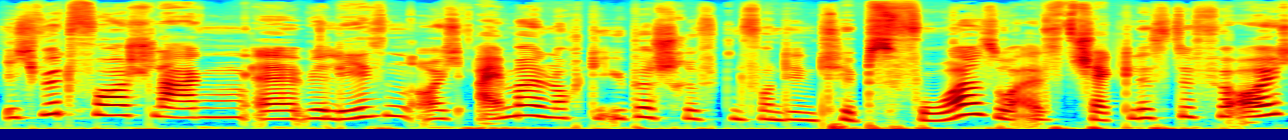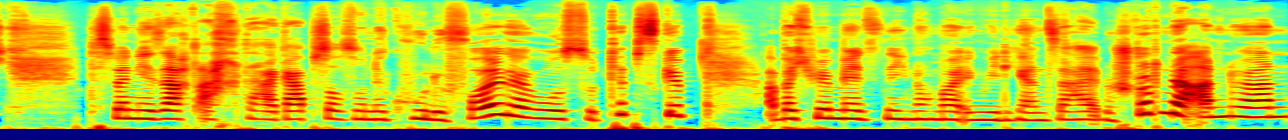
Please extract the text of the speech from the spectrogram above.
ich würde vorschlagen, äh, wir lesen euch einmal noch die Überschriften von den Tipps vor, so als Checkliste für euch. Dass wenn ihr sagt, ach, da gab es auch so eine coole Folge, wo es so Tipps gibt, aber ich will mir jetzt nicht nochmal irgendwie die ganze halbe Stunde anhören.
